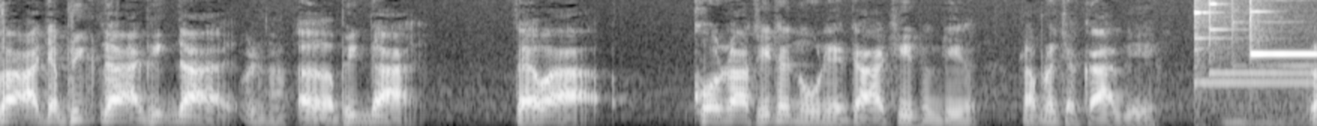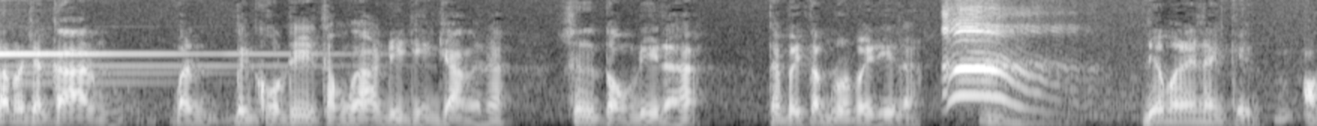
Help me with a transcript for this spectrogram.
ก็อาจจะพลิกได้พลิกได้ เออพลิกได้ แต่ว่าคนราศีธนูเนี่ยจะอาชีพจริงๆรับราชการดี รับราชการมันเป็นคนที่ทำงานดีจริงจังเลยนะซื่อตรงดีนะฮะแต่เป็นตำรวจไม่ดีนะ เดี๋ยวมันได้นั่นเก่งอ๋อ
